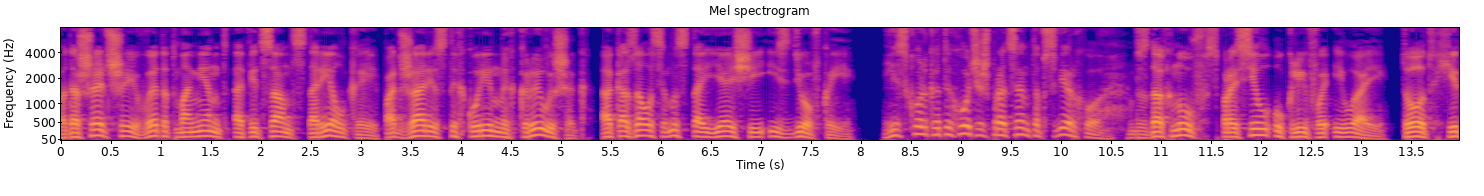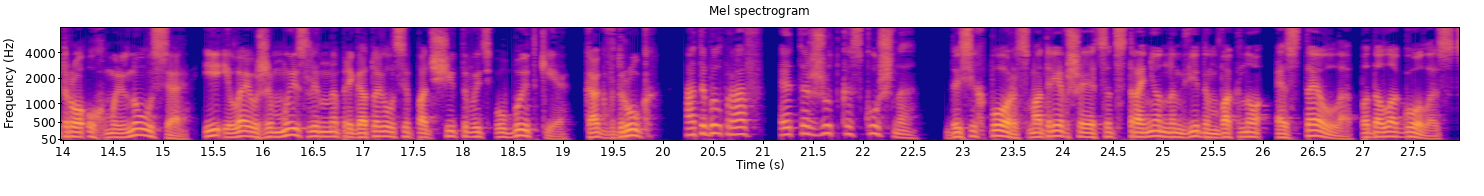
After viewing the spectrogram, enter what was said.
Подошедший в этот момент официант с тарелкой поджаристых куриных крылышек оказался настоящей издевкой. «И сколько ты хочешь процентов сверху?» Вздохнув, спросил у Клифа Илай. Тот хитро ухмыльнулся, и Илай уже мысленно приготовился подсчитывать убытки, как вдруг... «А ты был прав, это жутко скучно». До сих пор смотревшая с отстраненным видом в окно Эстелла подала голос.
